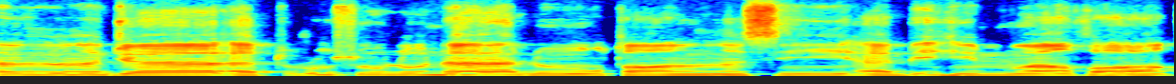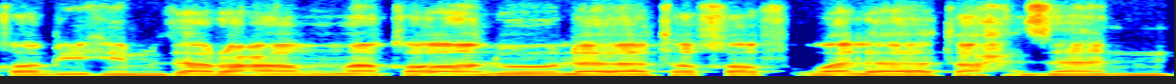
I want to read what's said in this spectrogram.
أن جاءت رسلنا لوطا سيء بهم وضاق بهم ذرعا وقالوا لا تخف ولا تحزن.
